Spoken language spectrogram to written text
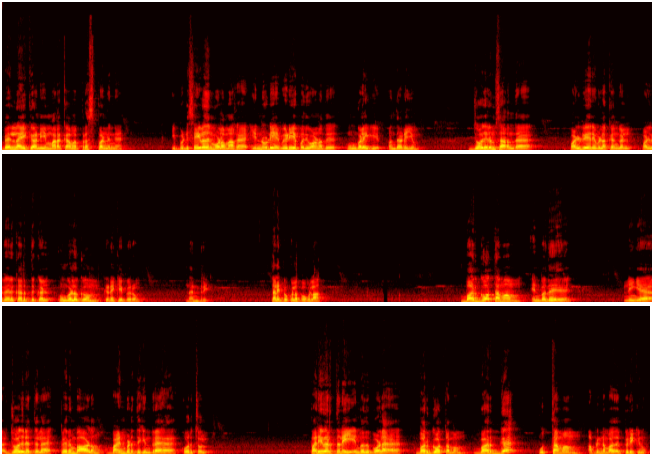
பெல் ஐக்கானையும் மறக்காமல் ப்ரெஸ் பண்ணுங்கள் இப்படி செய்வதன் மூலமாக என்னுடைய வீடியோ பதிவானது உங்களை வந்தடையும். ஜோதிடம் சார்ந்த பல்வேறு விளக்கங்கள் பல்வேறு கருத்துக்கள் உங்களுக்கும் கிடைக்கப்பெறும். நன்றி. தலைப்புக்குள்ளே போகலாம். வர்க்கோத்தமம் என்பது நீங்கள் ஜோதிடத்தில் பெரும்பாலும் பயன்படுத்துகின்ற ஒரு சொல். பரிவர்த்தனை என்பது போல வர்க்கோத்தமம். வர்க்க உத்தமம் அப்படின்னு நம்ம அதை பிரிக்கணும்.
